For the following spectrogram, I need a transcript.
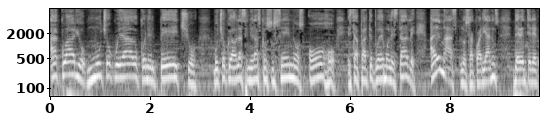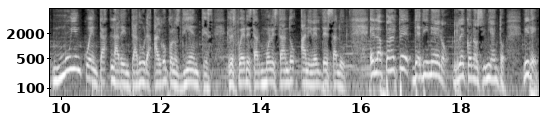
Acuario, mucho cuidado con el pecho, mucho cuidado las señoras con sus senos, ojo, esta parte puede molestarle. Además, los acuarianos deben tener muy en cuenta la dentadura, algo con los dientes que les pueden estar molestando a nivel de salud. En la parte de dinero, reconocimiento, mire,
